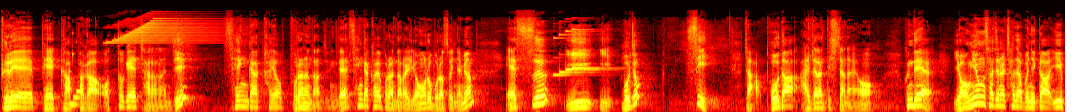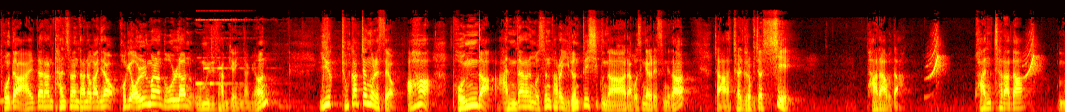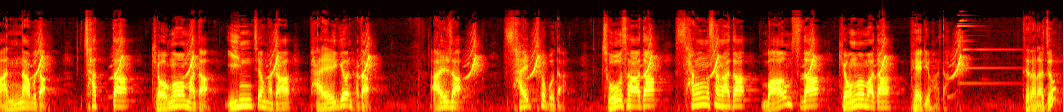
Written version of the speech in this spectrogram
들의 백합화가 어떻게 자라는지 생각하여 보라는 단어 중인데 생각하여 보라는 단어를 영어로 뭐라 써있냐면 S-E-E 뭐죠? C 자 보다 알다란 뜻이잖아요 근데 영영 사전을 찾아보니까 이 보다 알다라는 단순한 단어가 아니라 거기에 얼마나 놀라운 의미를 담겨 있냐면 좀 깜짝 놀랐어요. 아하, 본다, 안다라는 것은 바로 이런 뜻이구나라고 생각을 했습니다. 자, 잘 들어보죠. C. 바라보다, 관찰하다, 만나보다, 찾다, 경험하다, 인정하다, 발견하다, 알다, 살펴보다, 조사하다, 상상하다, 마음 쓰다, 경험하다, 배려하다. 대단하죠?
